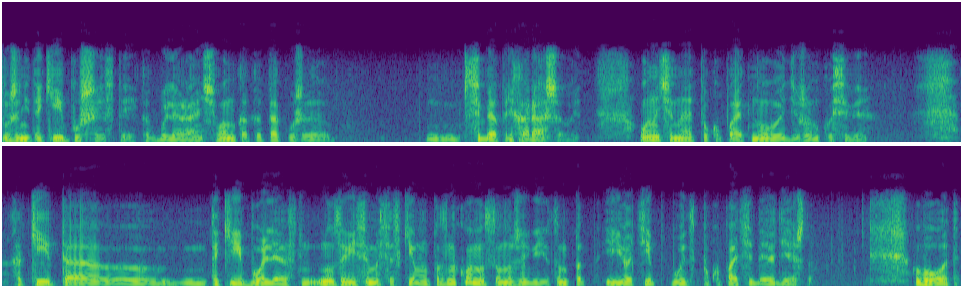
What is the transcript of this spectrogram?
уже не такие пушистые, как были раньше. Он как-то так уже себя прихорашивает. Он начинает покупать новую одежонку себе какие-то э, такие более, ну, в зависимости с кем он познакомился, он уже видит, он под ее тип будет покупать себе одежду. Вот.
